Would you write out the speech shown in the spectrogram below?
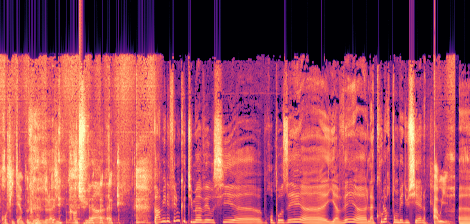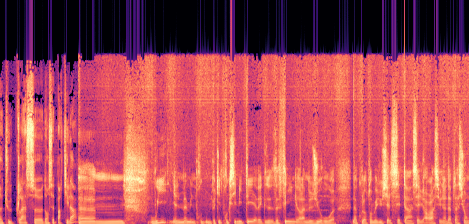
profiter un peu de, de la vie. Maintenant que je suis là. Parmi les films que tu m'avais aussi euh, proposé, euh, il y avait euh, La couleur tombée du ciel. Ah oui, Euh, tu le classes euh, dans cette partie-là? Euh, oui, il y a même une, petite proximité avec The, Thing dans la mesure où euh, La couleur tombée du ciel, c'est un, c'est, alors là, c'est une adaptation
